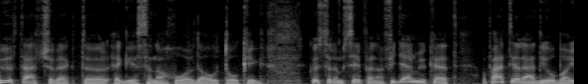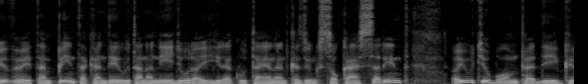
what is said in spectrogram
űrtárcsövektől egészen a holdautókig. Köszönöm szépen a figyelmüket. A Pátia Rádióban jövő héten pénteken délután a négy órai hírek után jelentkezünk szokás szerint. A YouTube-on pedig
